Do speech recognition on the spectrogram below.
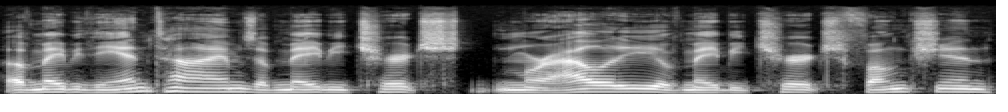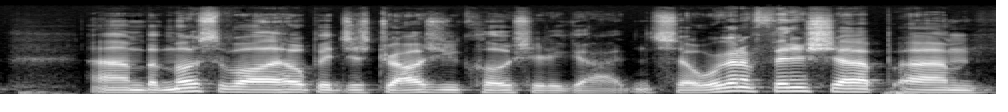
of maybe the end times, of maybe church morality, of maybe church function. Um, but most of all, I hope it just draws you closer to God. And so we're going to finish up um,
